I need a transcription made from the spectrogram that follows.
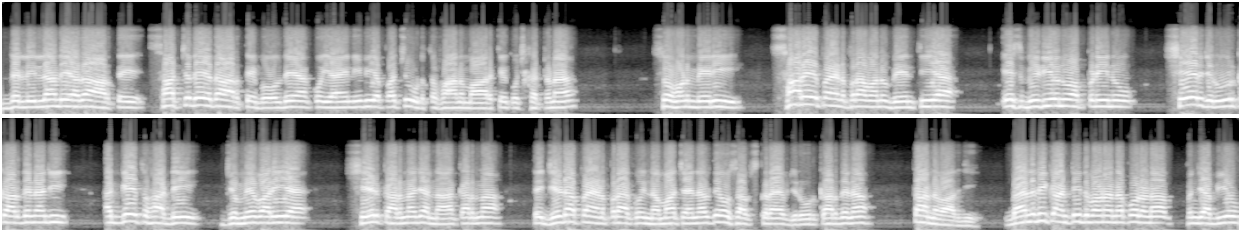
ਦਲੀਲਾਂ ਦੇ ਆਧਾਰ ਤੇ, ਸੱਚ ਦੇ ਆਧਾਰ ਤੇ ਬੋਲਦੇ ਆ ਕੋਈ ਐ ਨਹੀਂ ਵੀ ਆਪਾਂ ਝੂਠ ਤੂਫਾਨ ਮਾਰ ਕੇ ਕੁਝ ਖੱਟਣਾ। ਸੋ ਹੁਣ ਮੇਰੀ ਸਾਰੇ ਭੈਣ ਭਰਾਵਾਂ ਨੂੰ ਬੇਨਤੀ ਆ ਇਸ ਵੀਡੀਓ ਨੂੰ ਆਪਣੀ ਨੂੰ ਸ਼ੇਅਰ ਜ਼ਰੂਰ ਕਰ ਦੇਣਾ ਜੀ। ਅੱਗੇ ਤੁਹਾਡੀ ਜ਼ਿੰਮੇਵਾਰੀ ਹੈ ਸ਼ੇਅਰ ਕਰਨਾ ਜਾਂ ਨਾ ਕਰਨਾ ਤੇ ਜਿਹੜਾ ਭੈਣ ਭਰਾ ਕੋਈ ਨਵਾਂ ਚੈਨਲ ਤੇ ਉਹ ਸਬਸਕ੍ਰਾਈਬ ਜ਼ਰੂਰ ਕਰ ਦੇਣਾ। ਧੰਨਵਾਦ ਜੀ। ਬੈਲ ਦੀ ਘੰਟੀ ਦਬਾਉਣਾ ਨਾ ਭੁੱਲਣਾ ਪੰਜਾਬੀਓ।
